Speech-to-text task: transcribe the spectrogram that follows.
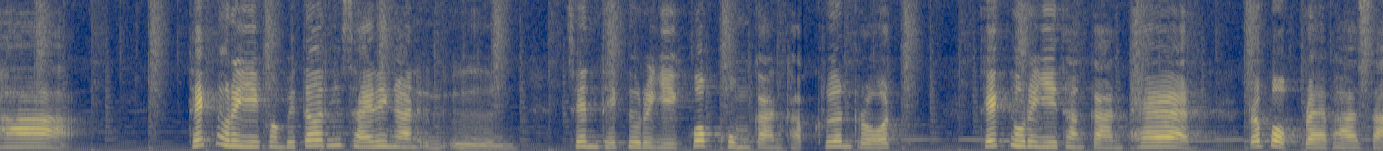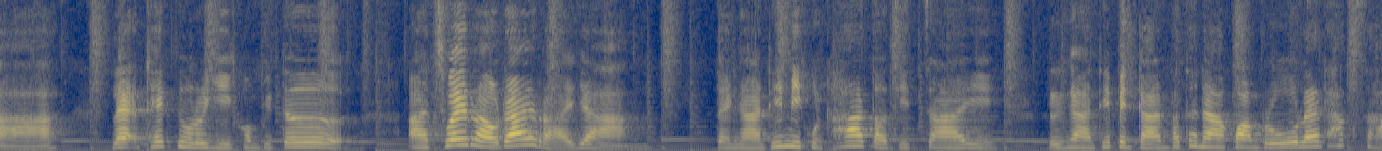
ผ้า เทคโนโลยีคอมพิวเตอร์ที่ใช้ในงานอื่น ๆ เช่น เทคโนโลยีควบคุมการขับเคลื่อนรถ เทคโนโลยีทางการแพทย์ ระบบแปลภาษา และเทคโนโลยีคอมพิวเตอร์ อาจช่วยเราได้หลายอย่าง แต่งานที่มีคุณค่าต่อจิตใจ หรืองานที่เป็นการพัฒนาความรู้และทักษะ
